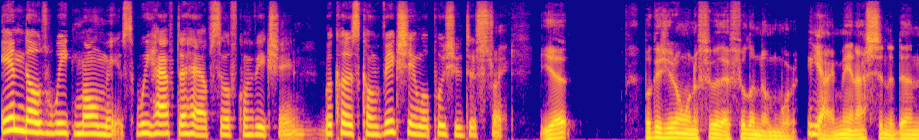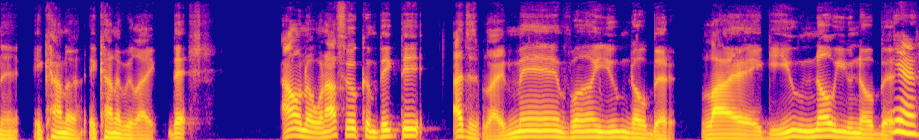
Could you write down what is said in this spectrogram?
in those weak moments, we have to have self conviction Mhm. because conviction will push you to strength. Yep. Because you don't want to feel that feeling no more. Yeah. Like, man, I shouldn't have done that. It kind of, it kind of be like that. I don't know when I feel convicted, I just be like, man, Von, you know better. Like you know, you know better. Yeah.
